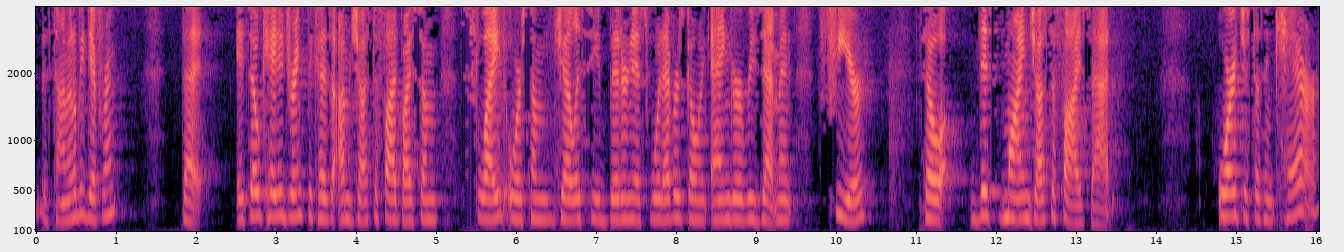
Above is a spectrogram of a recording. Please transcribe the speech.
this time it'll be different, that it's okay to drink because I'm justified by some slight or some jealousy, bitterness, whatever's going, anger, resentment, fear. So this mind justifies that. Or it just doesn't care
